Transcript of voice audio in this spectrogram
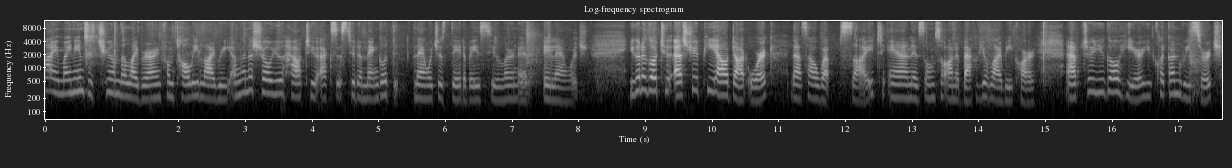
Hi, my name is Chu. I'm the librarian from Tully Library. I'm going to show you how to access to the Mango Languages database to learn a, a language. You're going to go to sjpl.org. That's our website, and it's also on the back of your library card. After you go here, you click on Research.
